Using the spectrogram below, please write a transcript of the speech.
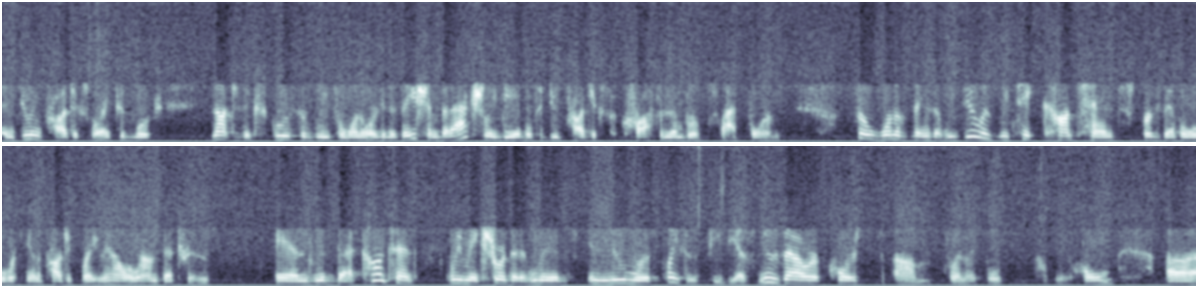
and doing projects where I could work not just exclusively for one organization, but actually be able to do projects across a number of platforms. So one of the things that we do is we take content. For example, we're working on a project right now around veterans, and with that content, we make sure that it lives in numerous places. PBS NewsHour, of course, um, Glenn Eisel's home uh,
